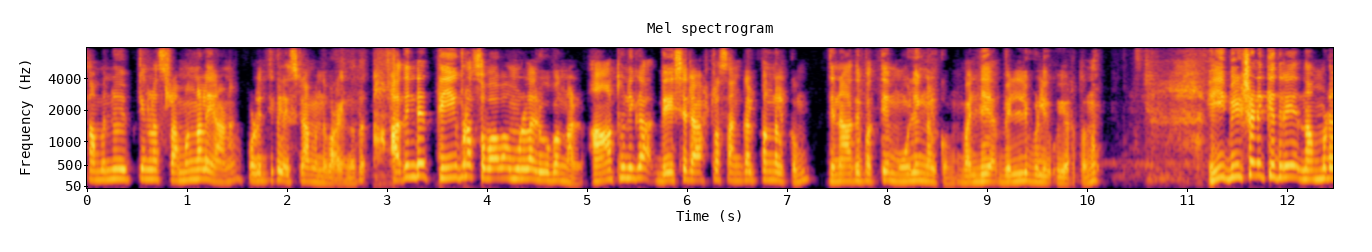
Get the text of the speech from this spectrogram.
സമന്വയിപ്പിക്കാനുള്ള ശ്രമങ്ങളെയാണ് പൊളിറ്റിക്കൽ ഇസ്ലാം എന്ന് പറയുന്നത്. അതിന്റെ തീവ്ര സ്വഭാവമുള്ള രൂപങ്ങൾ ആധുനിക ദേശരാഷ്ട്ര സങ്കല്പങ്ങൾക്കും ജനാധിപത്യ മൂല്യങ്ങൾക്കും വലിയ വെല്ലുവിളി ഉയർത്തുന്നു. ഈ ഭീഷണിക്കെതിരെ നമ്മുടെ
